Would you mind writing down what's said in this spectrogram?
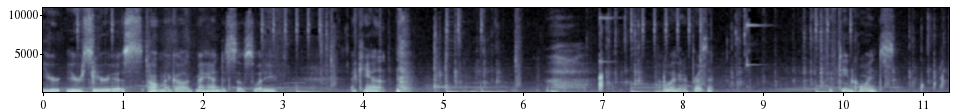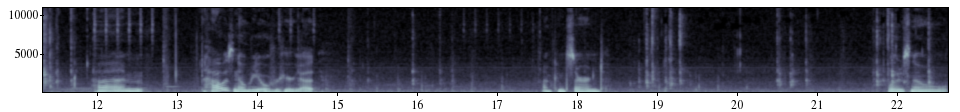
You're you're serious. Oh my god, my hand is so sweaty. I can't. I got a present. 15 coins. Um how is nobody over here yet? I'm concerned. Well, there's no...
